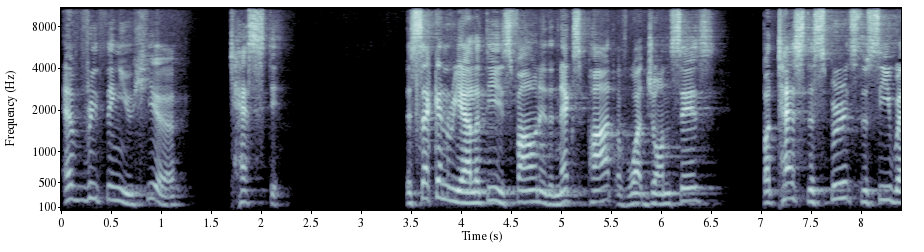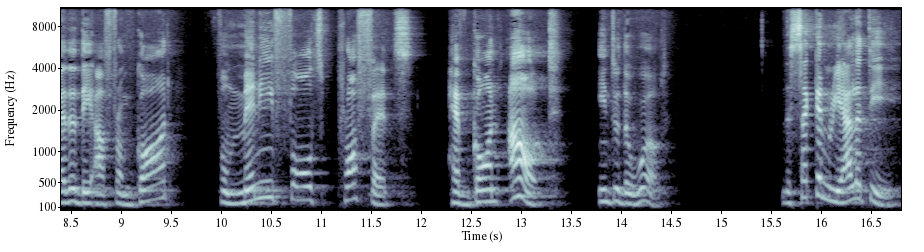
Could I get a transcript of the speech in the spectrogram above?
everything you hear, test it. The second reality is found in the next part of what John says but test the spirits to see whether they are from God, for many false prophets have gone out into the world. The second reality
